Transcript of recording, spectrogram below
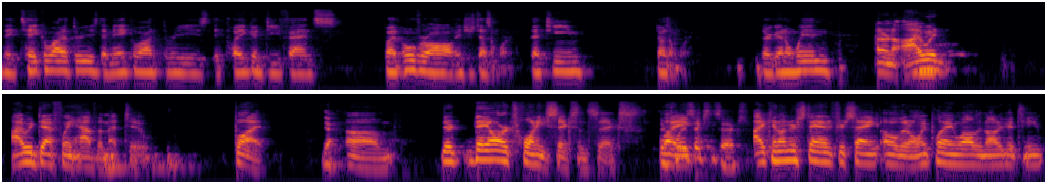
They take a lot of threes, they make a lot of threes, they play good defense, but overall it just doesn't work. That team doesn't work. They're gonna win I don't know. I would, I would definitely have them at two, but Yeah. um, they're they are twenty six and six. they're Like 26 and 6. I can understand if you're saying, oh, they're only playing well, they're not a good team.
